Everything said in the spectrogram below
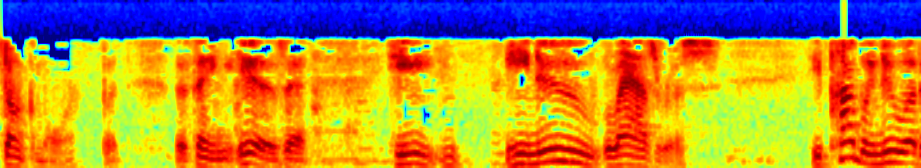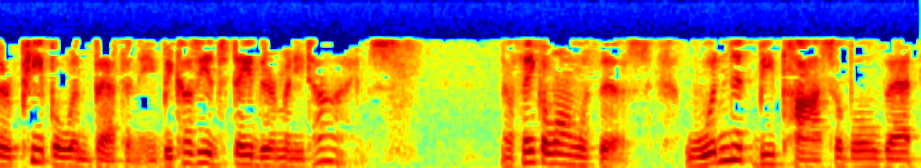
stunk more. But the thing is that he he knew Lazarus. He probably knew other people in Bethany because he had stayed there many times. Now think along with this wouldn't it be possible that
